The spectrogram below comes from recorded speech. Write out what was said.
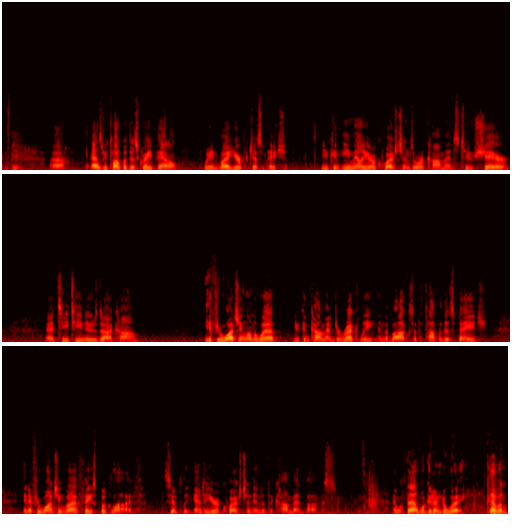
Thank you. Uh, as we talk with this great panel, we invite your participation. You can email your questions or comments to share at ttnews.com. If you're watching on the web, you can comment directly in the box at the top of this page. And if you're watching via Facebook Live, simply enter your question into the comment box. And with that, we'll get underway. Kevin,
